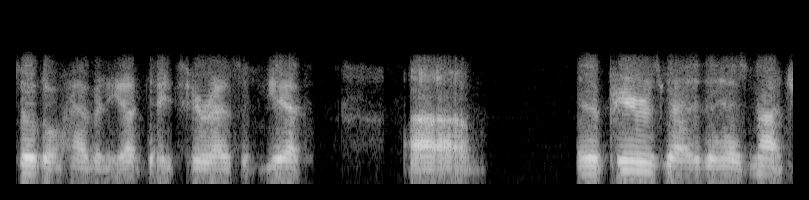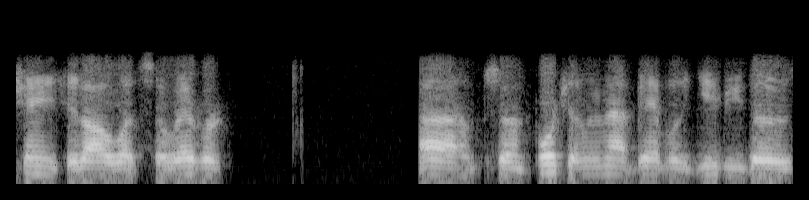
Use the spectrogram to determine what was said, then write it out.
still don't have any updates here as of yet. Um, it appears that it has not changed at all whatsoever. Um, so unfortunately, we'll not be able to give you those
